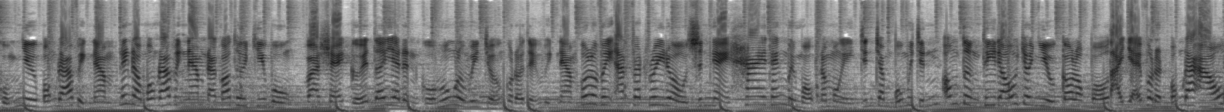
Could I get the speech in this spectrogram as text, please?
cũng như bóng đá Việt Nam. Liên đoàn bóng đá Việt Nam đã có thư chia buồn và sẽ gửi tới gia đình của huấn luyện viên trưởng của đội tuyển Việt Nam. Huấn luyện viên Alfred Riedel sinh ngày 2 tháng 11 năm 1949. Ông từng thi đấu cho nhiều câu lạc bộ tại giải vô địch bóng đá áo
